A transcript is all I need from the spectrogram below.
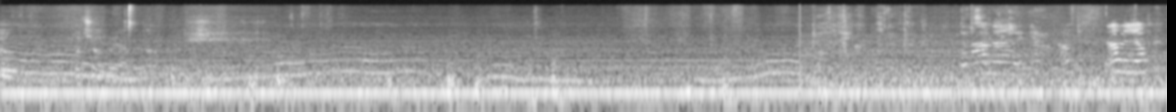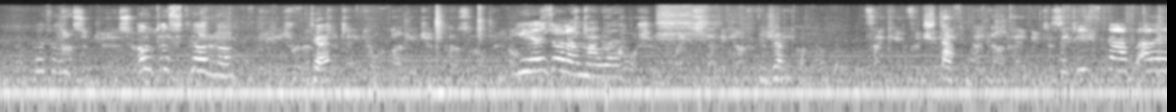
pociągu, pociągu jadę, no. Ale jak autostrada. Gdzie? Jeziora małe. Rzepko, no. Staw. Taki staw, ale...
